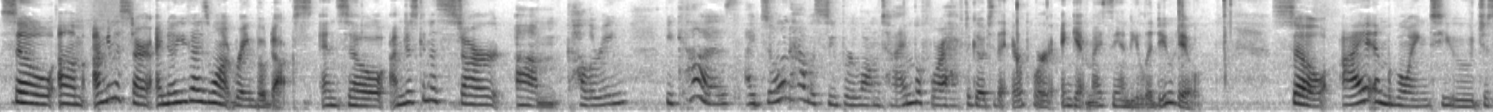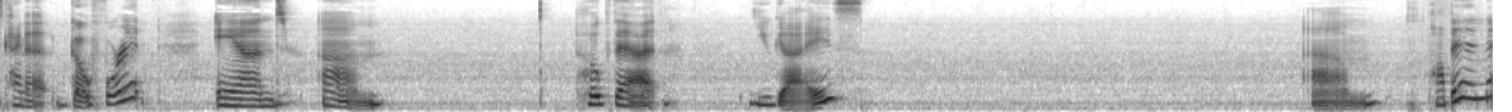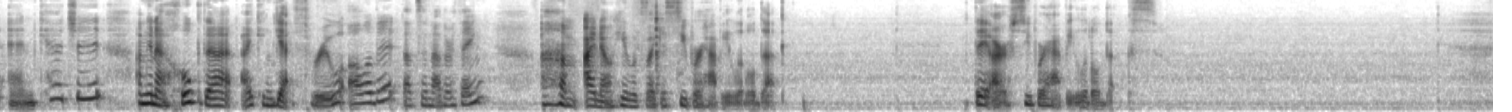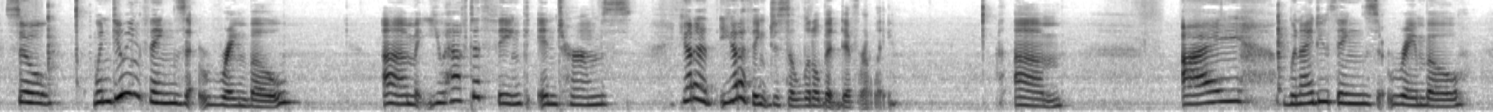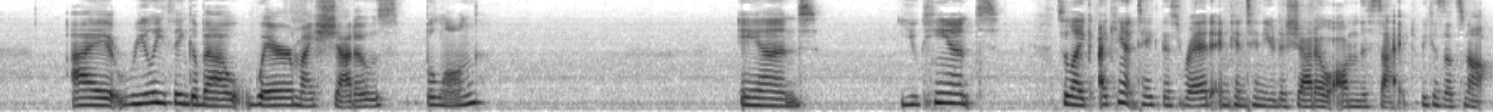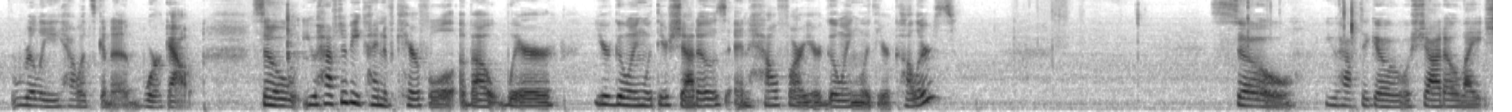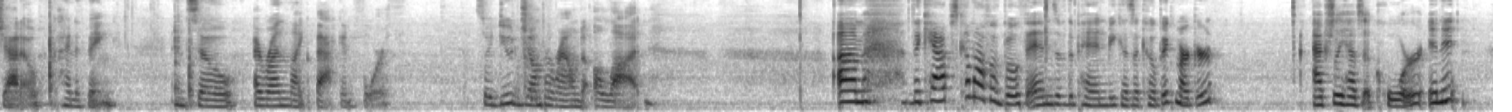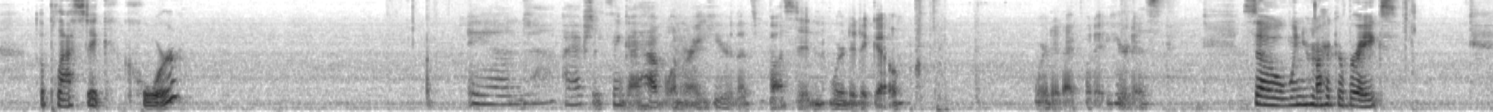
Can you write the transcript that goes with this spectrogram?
So um, I'm going to start, I know you guys want rainbow ducks, and so I'm just going to start um, coloring because I don't have a super long time before I have to go to the airport and get my Sandy Ledoux. So I am going to just kind of go for it and um, hope that you guys um, pop in and catch it. I'm to hope that I can get through all of it. That's another thing. Um, I know, he looks like a super happy little duck. They are super happy little ducks. So when doing things rainbow, um, you have to think in terms, you gotta, you gotta think just a little bit differently. Um, I, when I do things rainbow, I really think about where my shadows belong. And you can't so like I can't take this red and continue to shadow on this side because that's not really how it's gonna work out. So you have to be kind of careful about where you're going with your shadows and how far you're going with your colors. So you have to go shadow, light, shadow kind of thing. And so I run like back and forth. So I do jump around a lot. Um, the caps come off of both ends of the pen because a Copic marker actually has a core in it, a plastic core. And I actually think I have one right here that's busted. Where did it go? Where did I put it? Here it is. So when your marker breaks,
